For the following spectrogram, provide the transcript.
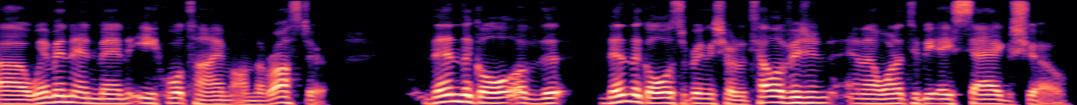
uh, women and men equal time on the roster. Then the goal of the then the goal is to bring the show to television, and I want it to be a SAG show.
